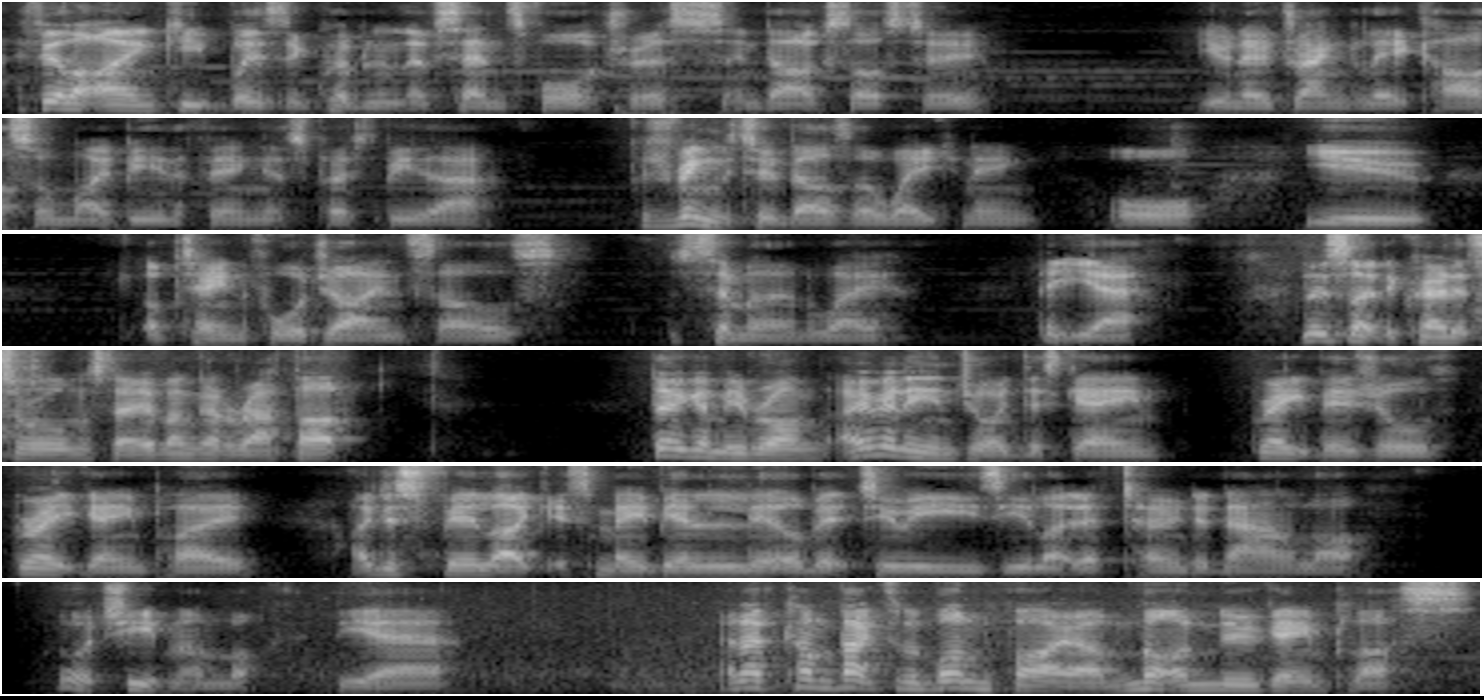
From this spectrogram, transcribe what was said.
I feel like Iron Keep was the equivalent of Sen's Fortress in Dark Souls 2 even though Drangleic Castle might be the thing that's supposed to be that. Because you ring the two bells of awakening, or you obtain the four giant souls. Similar in a way. But yeah. Looks like the credits are almost over. I'm going to wrap up. Don't get me wrong, I really enjoyed this game. Great visuals, great gameplay. I just feel like it's maybe a little bit too easy, like they've toned it down a lot. Oh, achievement unlocked. The air. And I've come back to the bonfire. I'm not on New Game Plus.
